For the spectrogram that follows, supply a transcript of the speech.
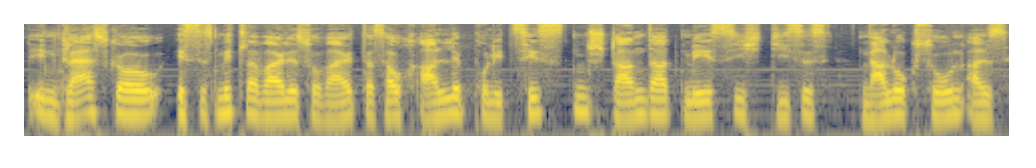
in Glasgow ist es mittlerweile so weit, dass auch alle Polizisten standardmäßig dieses Naloxon als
